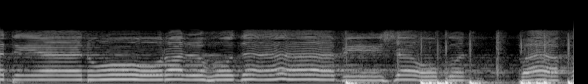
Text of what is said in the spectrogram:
أحمد يا نور الهدى بشوق فاق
